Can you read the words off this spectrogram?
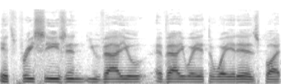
it's preseason. You value evaluate it the way it is. But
